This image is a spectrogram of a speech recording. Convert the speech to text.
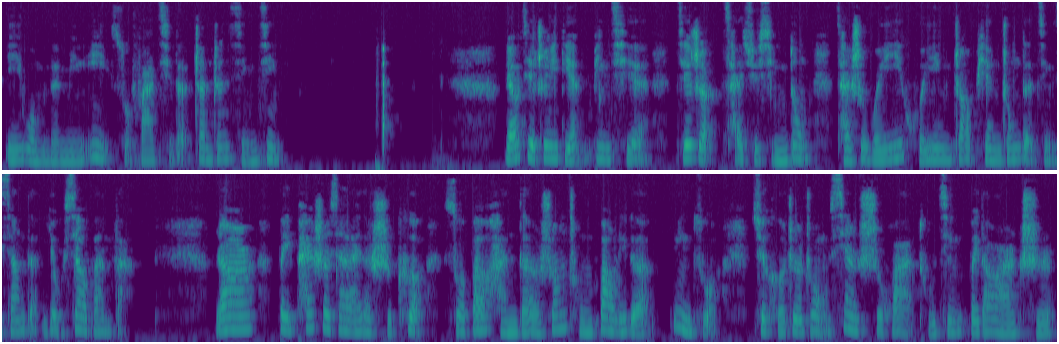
以我们的名义所发起的战争行径。了解这一点，并且接着采取行动，才是唯一回应照片中的景象的有效办法。然而，被拍摄下来的时刻所包含的双重暴力的运作，却和这种现实化途径背道而驰。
